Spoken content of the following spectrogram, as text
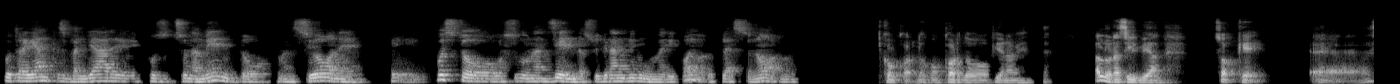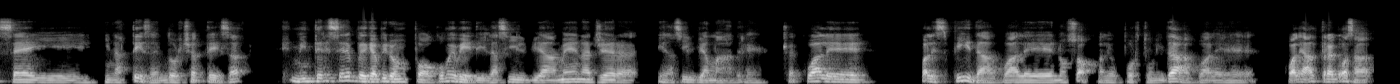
potrei anche sbagliare posizionamento, mansione, questo su un'azienda, sui grandi numeri, poi è un riflesso enorme. Concordo, concordo pienamente. Allora Silvia, so che eh, sei in attesa, in dolce attesa, mi interesserebbe capire un po' come vedi la Silvia manager e la Silvia madre, cioè quale, quale sfida, quale, non so, quale opportunità, quale, quale altra cosa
